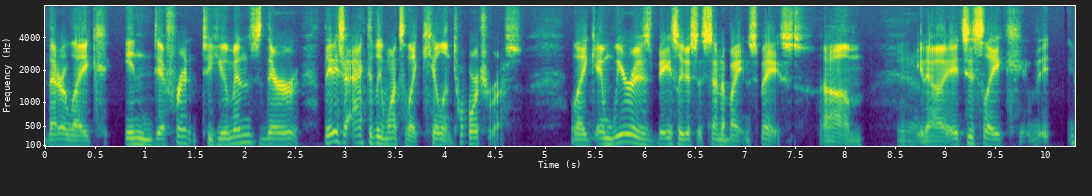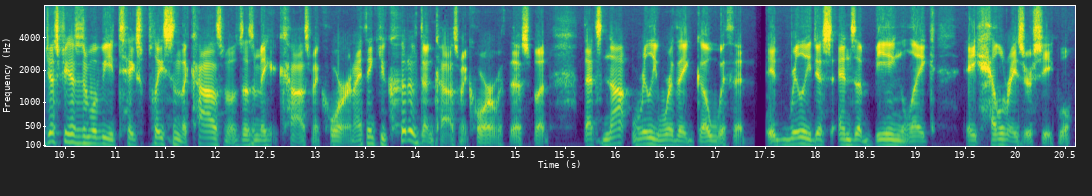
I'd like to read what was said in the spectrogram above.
that are like indifferent to humans. They're they just actively want to like kill and torture us. Like, and Weir is basically just a Cenobite in space. Um, You know, it's just like just because the movie takes place in the cosmos doesn't make it cosmic horror. And I think you could have done cosmic horror with this, but that's not really where they go with it. It really just ends up being like a Hellraiser sequel.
